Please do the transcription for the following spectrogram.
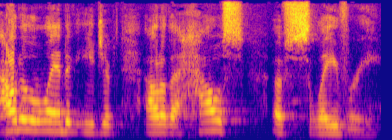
out of the land of Egypt, out of the house of slavery.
